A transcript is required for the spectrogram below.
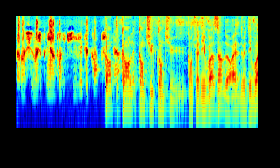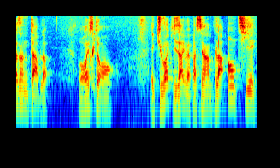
Pardon, excuse-moi, j'ai bien entendu, tu disais que quand... Quand, quand, quand, tu, quand, tu, quand tu as des voisins de, des voisins de table au restaurant, et que tu vois qu'ils arrivent à passer un plat entier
